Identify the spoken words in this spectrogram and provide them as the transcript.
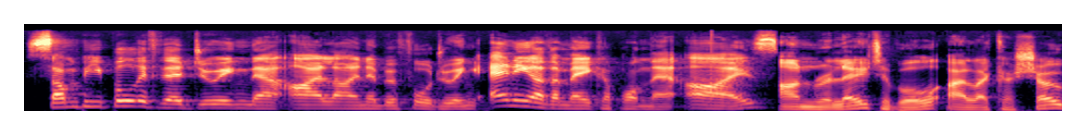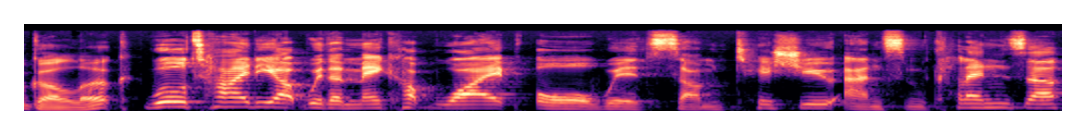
Some people, if they're doing their eyeliner before doing any other makeup on their eyes, unrelatable, I like a showgirl look, will tidy up with a makeup wipe or with some tissue and some cleanser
